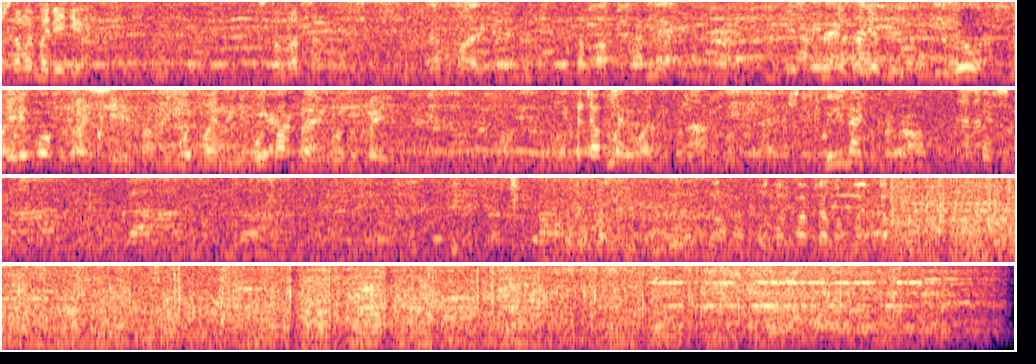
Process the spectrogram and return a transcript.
Что мы победим. Сто процентов. Только так. Если не будет боевиков из России, там, не будет войны, не будет нас, там не будет Украины. Они хотят воевать, мы тоже с ними будем воевать. Передайте, пожалуйста. Только все. Он может пообщаться с моим котом.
